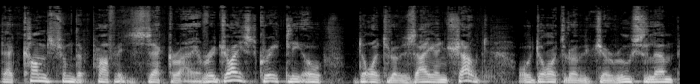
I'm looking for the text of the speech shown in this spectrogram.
that comes from the prophet Zechariah. Rejoice greatly, O daughter of Zion. Shout, O daughter of Jerusalem.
